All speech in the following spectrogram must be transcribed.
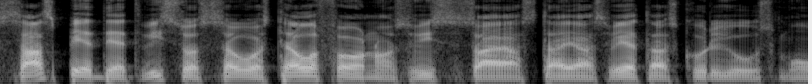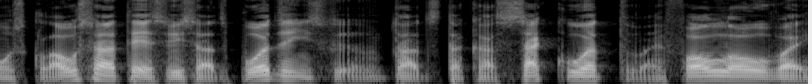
saspiediet visos savos telefonos, visās tajās vietās, kur jūs mūs klausāties, visādas podziņas, tādas tā kā sekot, vai follow, vai,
